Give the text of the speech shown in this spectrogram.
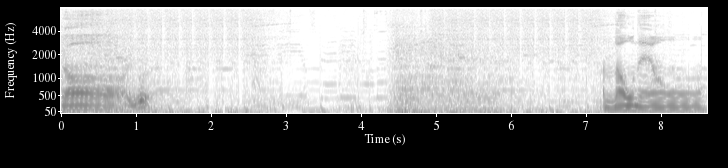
이거 안 나오네요.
